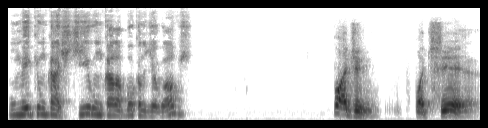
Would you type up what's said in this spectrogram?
um meio que um castigo, um cala-boca no Diego Alves? Pode, pode ser.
